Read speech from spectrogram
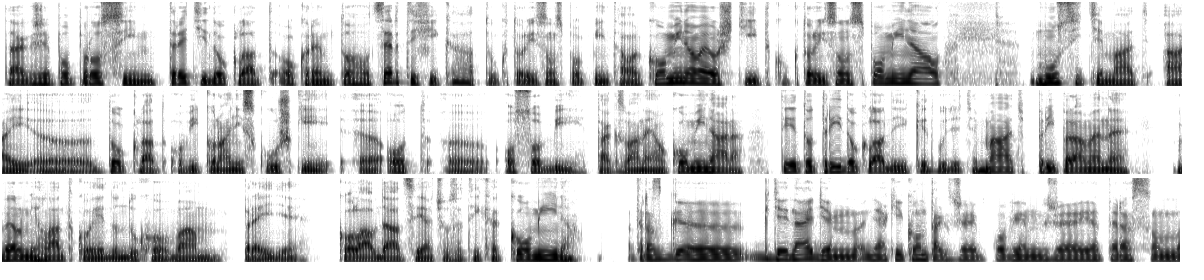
takže poprosím tretí doklad okrem toho certifikátu, ktorý som spomínal, komínového štítku, ktorý som spomínal, musíte mať aj e, doklad o vykonaní skúšky e, od e, osoby tzv. kominára. Tieto tri doklady, keď budete mať pripravené, veľmi hladko, jednoducho vám prejde kolaudácia, čo sa týka komína. A teraz kde nájdem nejaký kontakt, že poviem, že ja teraz som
